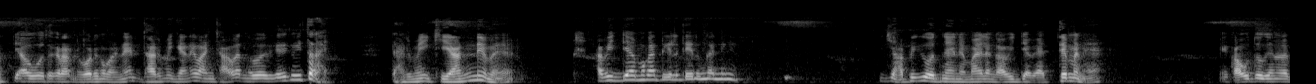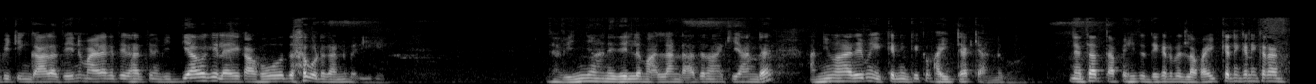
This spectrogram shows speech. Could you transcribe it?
සත්‍ය අවබෝධ කරගන්න ඕනකම නැහැ. ධර්ම කියන්නේ වංචාව නොවන එක විතරයි. ධර්මයේ කියන්නේම අවිද්‍යාව මොකක්ද කියලා තේරුම් ගන්න එක. ඉතින් අපි කිව්වොත් නෑ නෑ මයි ළඟ අවිද්‍යාව ඇත්තෙම නෑ. මේ කවුද ගෙනලා පිටින් ගාලා තියෙන මයි ළඟ තියෙන තියෙන විද්‍යාව කියලා ඒක හොදලා කොට ගන්න බැරි එකේ. දැන් විඥානේ දෙල්ලම අල්ලන්න හදනවා කියන්නේ අනිවාර්යයෙන්ම එකිනෙක එක ෆයිට් එකක් යන්න ඕන. නැතත් අපේ හිත දෙකට බෙදලා ෆයිට් කරන එකනේ කරන්නේ.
